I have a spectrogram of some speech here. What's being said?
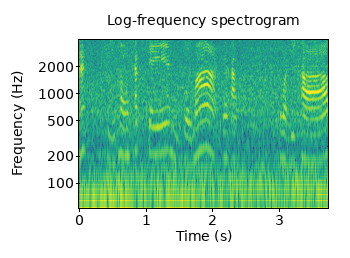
นะ สีทองชัดเจนสวยมากนะครับ สวัสดีครับ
